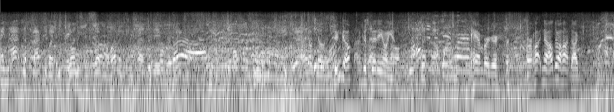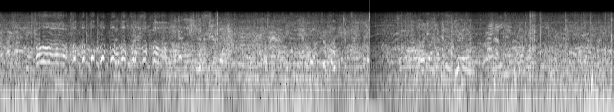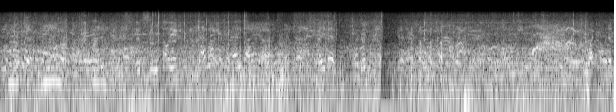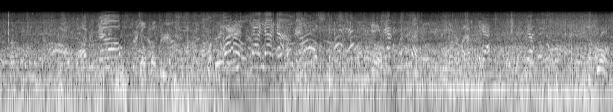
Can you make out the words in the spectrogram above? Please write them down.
Between that and the fact that he runs the 7-Eleven three times a day for a week. I don't know. You can go. I'm just videoing it. Hamburger. Or hot, no, I'll do a hot dog. It's the retaliation. How you been? Good. Your wife probably doesn't remember me. No. Jill Pilgrim. Oh, yeah, yeah, yeah. Okay. Yeah. Yeah. Yep. Gross.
